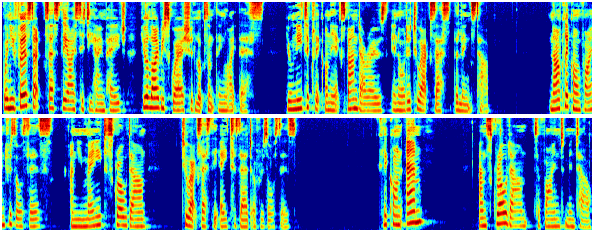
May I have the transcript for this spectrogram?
When you first access the iCity homepage, your library square should look something like this. You'll need to click on the expand arrows in order to access the links tab. Now click on find resources and you may need to scroll down to access the A to Z of resources. Click on M and scroll down to find Mintel.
